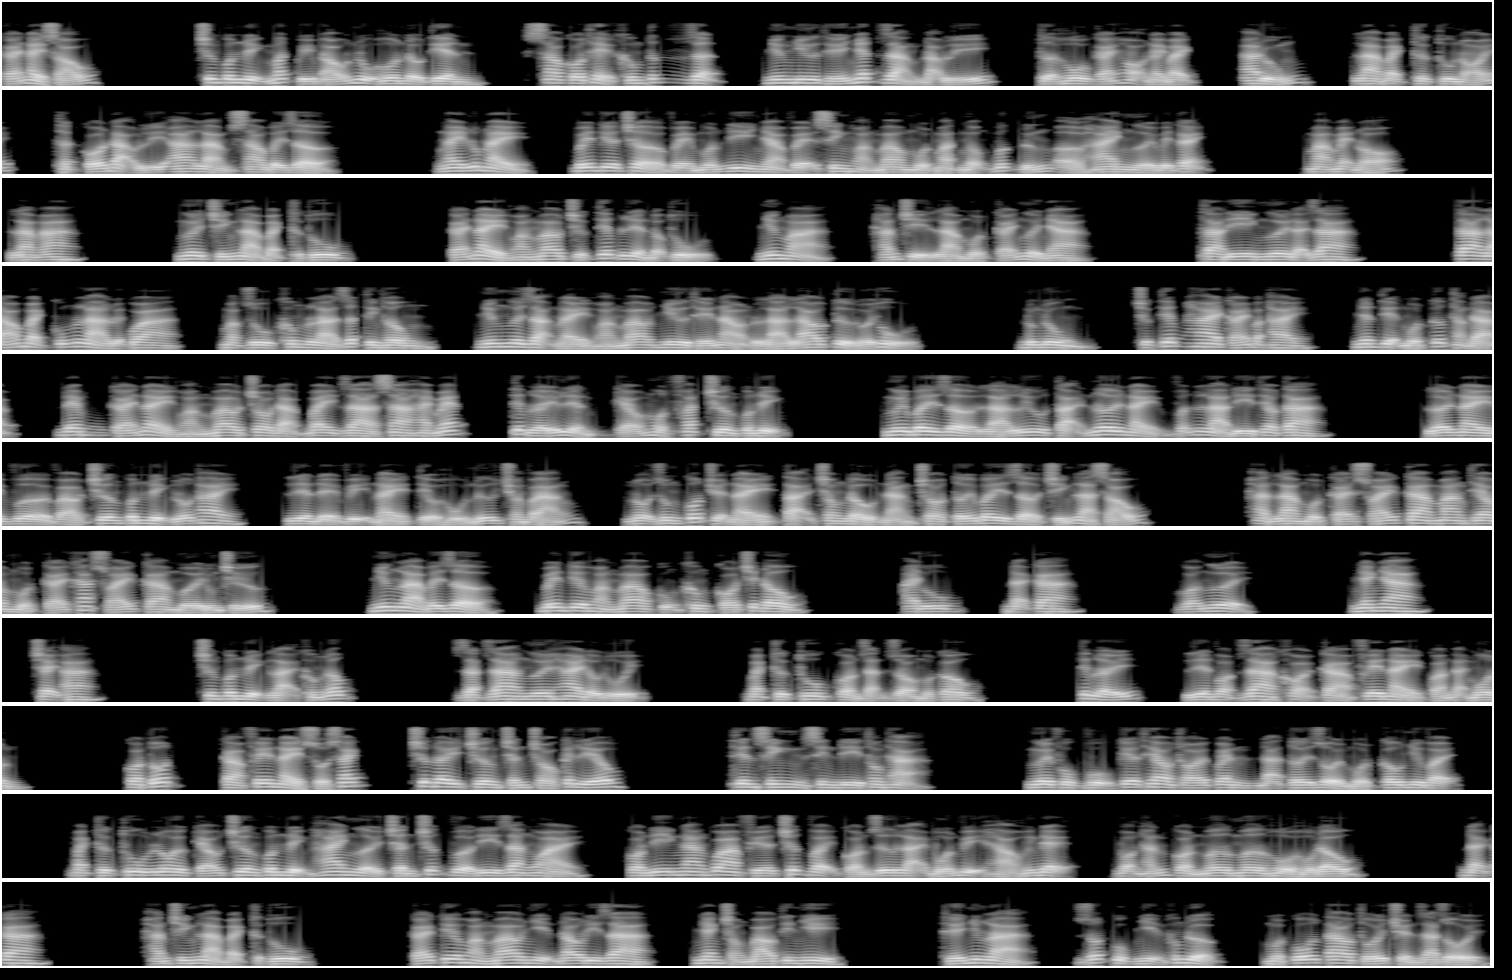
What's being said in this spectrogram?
Cái này sáu. Trương quân định mất quý báu nụ hôn đầu tiên, sao có thể không tức giận, nhưng như thế nhất giảng đạo lý, tựa hồ cái họ này bạch, a đúng, là bạch thực thu nói, thật có đạo lý a, làm sao bây giờ? Ngay lúc này, bên kia trở về muốn đi nhà vệ sinh hoàng bao một mặt mộng bức đứng ở hai người bên cạnh. Mà mẹ nó, làm a? Ngươi chính là bạch thực thu cái này hoàng bao trực tiếp liền động thủ, nhưng mà, hắn chỉ là một cái người nha. Ta đi, ngươi lại ra. Ta lão bạch cũng là lượt qua, mặc dù không là rất tinh thông, nhưng ngươi dạng này hoàng bao như thế nào là lao tử đối thủ? Đùng đùng, trực tiếp hai cái bạc hai, nhân tiện một cước thẳng đạp, đem cái này hoàng bao cho đạp bay ra xa hai mét, tiếp lấy liền kéo một phát trương quân định. Ngươi bây giờ là lưu tại nơi này vẫn là đi theo ta? Lời này vừa vào trương quân định lỗ thai liền đệ vị này tiểu hủ nữ choáng váng, nội dung cốt truyện này tại trong đầu nàng cho tới bây giờ chính là sáu. Hẳn là một cái xoáy ca mang theo một cái khác xoáy ca mới đúng chứ. Nhưng là bây giờ, bên kia hoàng bao cũng không có chết đâu. Ai u, đại ca. Gọi người nhanh nha. Chạy a. Trương quân định lại không đốc. Giặt ra ngươi hai đầu đuổi. Bạch thực thu còn dặn dò một câu tiếp lấy, liền vọt ra khỏi cà phê này quán đại môn. Còn tốt, cà phê này sổ sách, trước đây trương chấn cho kết liễu. Tiên sinh xin đi thong thả. Người phục vụ kia theo thói quen đã tới rồi một câu như vậy. Bạch thực thu lôi kéo trương quân định hai người chân trước vừa đi ra ngoài, còn đi ngang qua phía trước vậy còn dư lại bốn vị hảo huynh đệ, bọn hắn còn mơ mơ hồ hồ đâu. Đại ca, hắn chính là bạch thực thu. Cái kia hoàng mao nhịn đau đi ra, nhanh chóng báo tin nhi. Thế nhưng là, rốt cục nhịn không được, một cỗ tao thối chuyển ra rồi.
